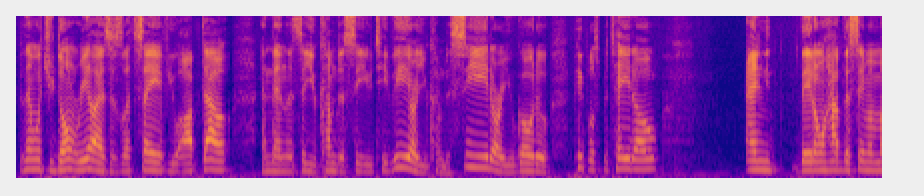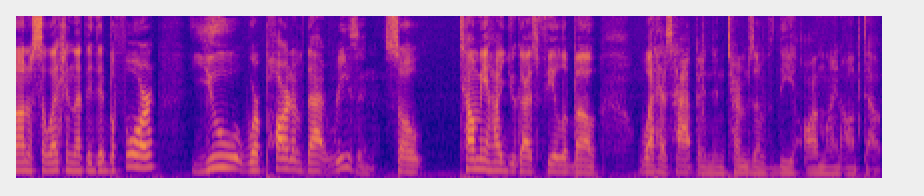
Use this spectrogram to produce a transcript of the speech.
But then what you don't realize is, let's say if you opt out, and then let's say you come to CUTV or you come to CEED or you go to People's Potato, and they don't have the same amount of selection that they did before, you were part of that reason. So tell me how you guys feel about what has happened in terms of the online opt out.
